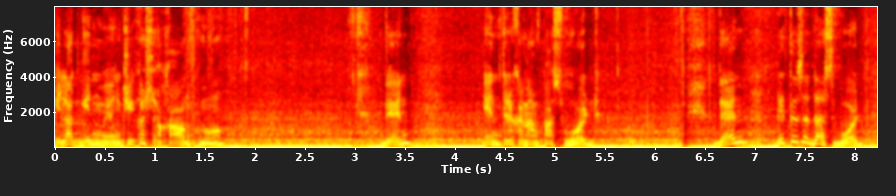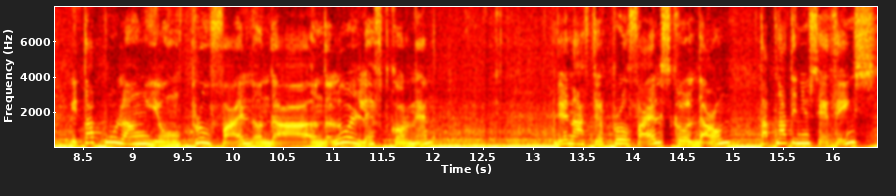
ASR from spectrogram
ilagin mo yung GCash account mo. Then, enter ka ng password. Then, dito sa dashboard, itap mo lang yung profile on the uh, on the lower left corner. Then after profile, scroll down, tap natin yung settings.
